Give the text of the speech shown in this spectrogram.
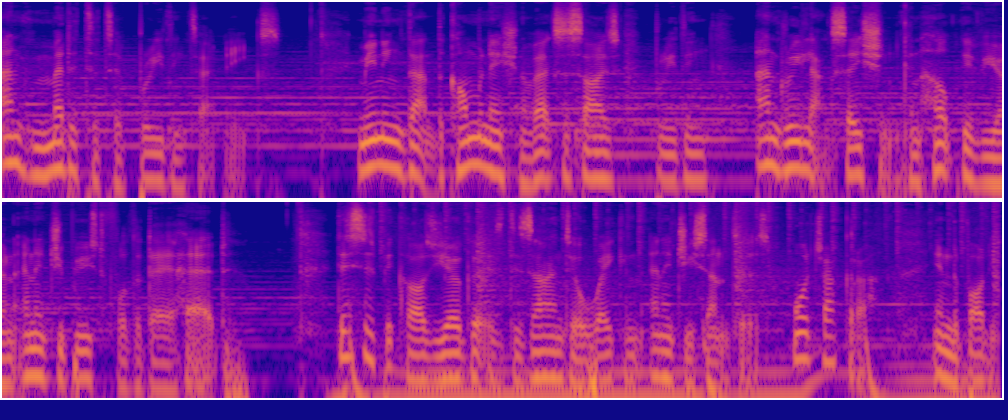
and meditative breathing techniques meaning that the combination of exercise, breathing and relaxation can help give you an energy boost for the day ahead. This is because yoga is designed to awaken energy centers, or chakra, in the body.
